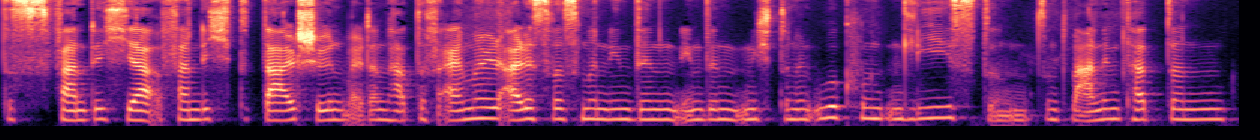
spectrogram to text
das fand ich ja fand ich total schön, weil dann hat auf einmal alles, was man in den in den nüchternen Urkunden liest und und wahrnimmt, hat dann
